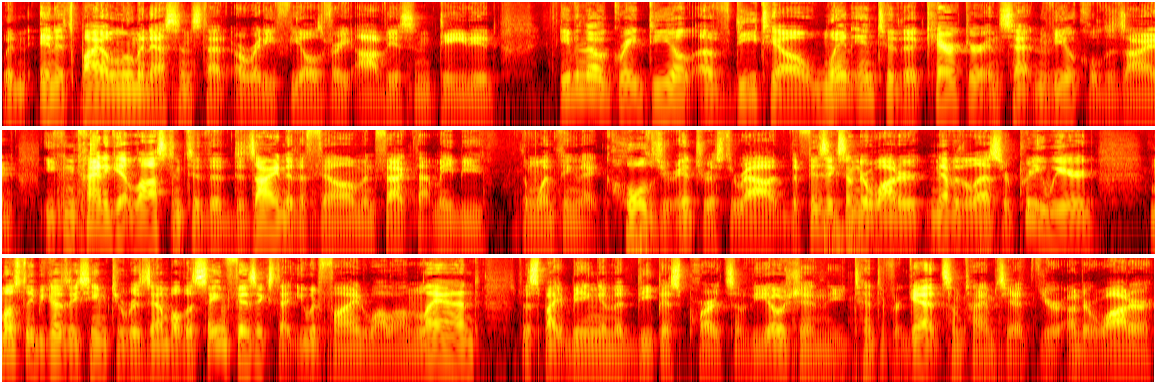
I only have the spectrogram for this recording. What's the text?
in its bioluminescence that already feels very obvious and dated even though a great deal of detail went into the character and set and vehicle design, you can kind of get lost into the design of the film. In fact, that may be the one thing that holds your interest throughout. The physics underwater, nevertheless, are pretty weird, mostly because they seem to resemble the same physics that you would find while on land, despite being in the deepest parts of the ocean. You tend to forget sometimes that you're underwater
